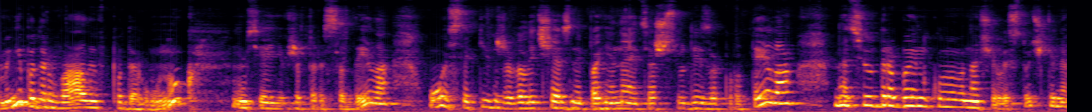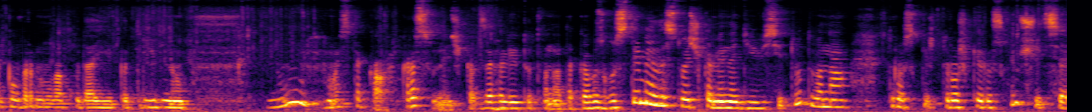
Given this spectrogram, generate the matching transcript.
Мені подарували в подарунок. Ось я її вже пересадила. Ось такий вже величезний пагінець аж сюди закрутила на цю драбинку. Вона ще листочки не повернула, куди їй потрібно. Ну, ось така красунечка. Взагалі тут вона така з густими листочками, надіюсь, тут вона трошки, трошки розкущиться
